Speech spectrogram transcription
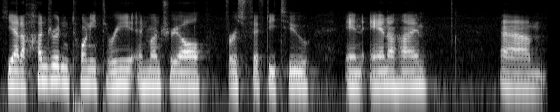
He had 123 in Montreal versus 52 in Anaheim. Um,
